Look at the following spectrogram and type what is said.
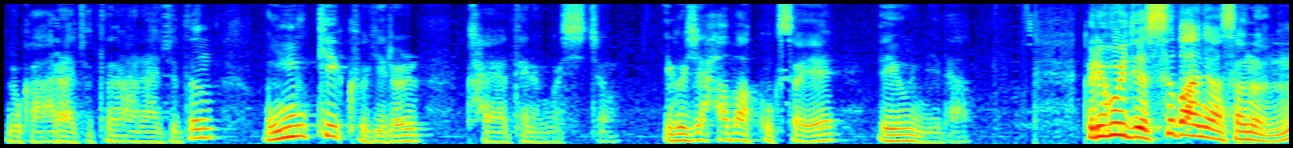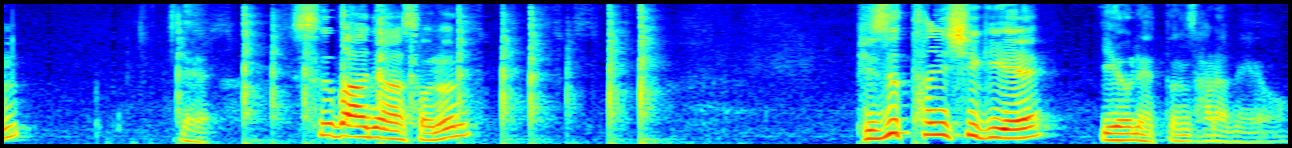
누가 알아주든 안 알아주든 묵묵히 그 길을 가야 되는 것이죠. 이것이 하박국서의 내용입니다. 그리고 이제 스바냐서는 네, 스바냐서는 비슷한 시기에 예언했던 사람이에요.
